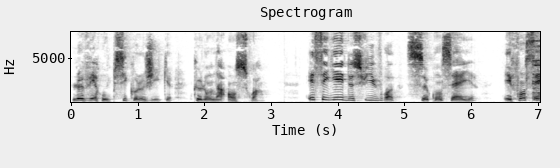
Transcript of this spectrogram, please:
le verrou psychologique que l'on a en soi. Essayez de suivre ce conseil et foncez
